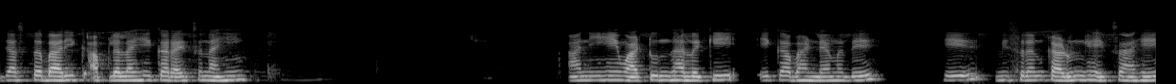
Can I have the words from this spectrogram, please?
जास्त बारीक आपल्याला हे करायचं नाही. आणि हे वाटून झालं की एका भांड्यामध्ये हे मिश्रण काढून घ्यायचं आहे.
